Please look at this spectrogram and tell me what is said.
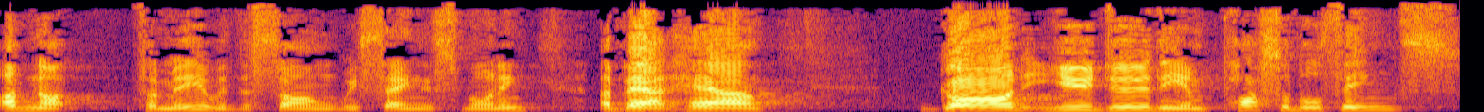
I'm not familiar with the song we sang this morning about how God, you do the impossible things.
